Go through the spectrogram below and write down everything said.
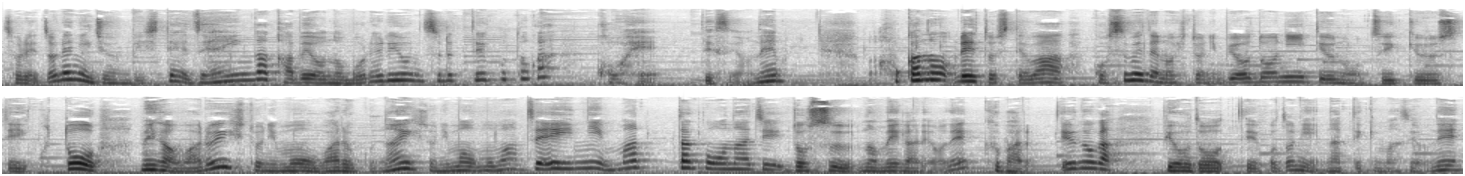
それぞれに準備して全員が壁を登れるようにするっていうことが公平ですよね。他の例としてはこう全ての人に平等にっていうのを追求していくと目が悪い人にも悪くない人にももう全員に全く同じ度数の眼鏡をね配るっていうのが平等っていうことになってきますよね。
